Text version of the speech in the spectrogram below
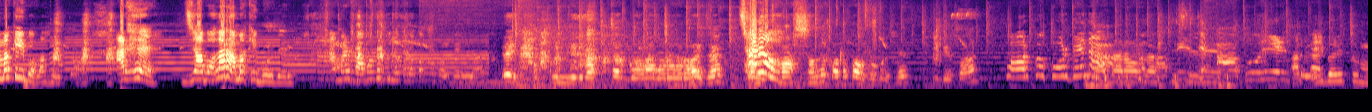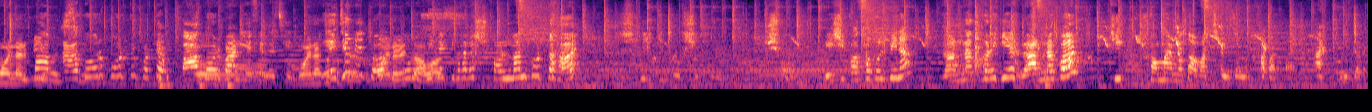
আমাকেই বলা হইতো। আর হ্যাঁ যা বলার আমাকেই বলবেন। আমার বাবাকে তুলে কোনো কথা বলবেন না। এই কুন্নির বাচ্চার গলা বড় বড় হয়েছে। ছাড়ো! মার সামনে কত তর্ক করেছে? কি ব্যাপার? তর্ক করবে না। দাঁড়াও, বাপের আসতেছে। যে আদরের আর দুলাল। তো ময়নার বিয়ে হয়েছে। আদর করতে করতে বাদর বানিয়ে ফেলেছে। ময়নাকে এই তো তো ময়নারই তো মুরব্বিকে আওয়াজ। কীভাবে সম্মান করতে হয় শোন, বেশি কথা বলবি না। রান্নাঘরে গিয়ে রান্না কর। ঠিক সময় মতো আমার ছেলে যেন খাবার পায়। ভিতরে।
